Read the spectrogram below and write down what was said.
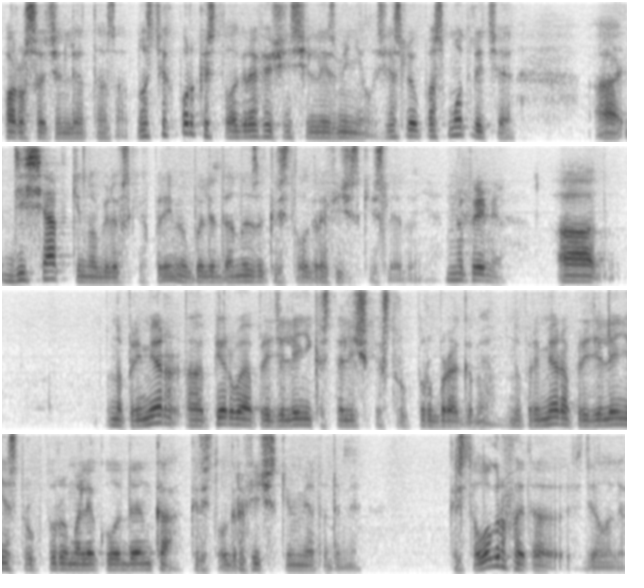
пару сотен лет назад. Но с тех пор кристаллография очень сильно изменилась. Если вы посмотрите, а, десятки Нобелевских премий были даны за кристаллографические исследования. Например. А, Например, э, первое определение кристаллических структур Брэгами. Например, определение структуры молекулы ДНК кристаллографическими методами. Кристаллографы это сделали.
